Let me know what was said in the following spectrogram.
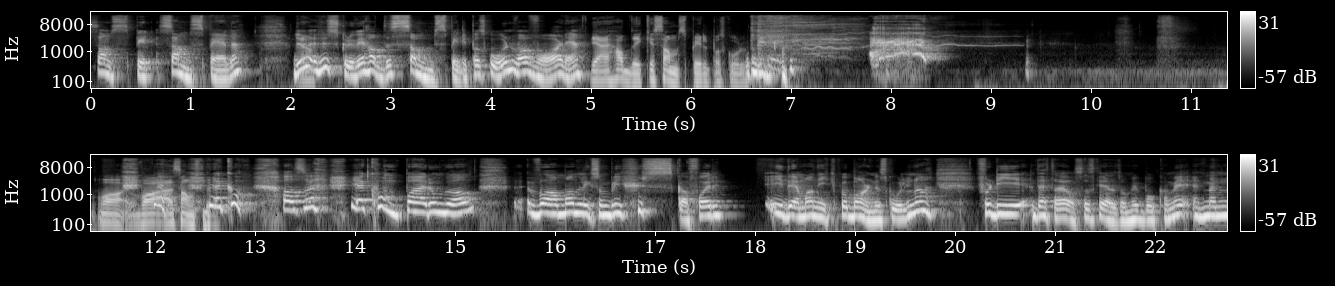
Samspill, samspillet. Du, husker du vi hadde samspill på skolen? Hva var det? Jeg hadde ikke samspill på skolen. Hva, hva er samspill? Jeg kom, altså, jeg kom på her om dagen hva man liksom blir huska for idet man gikk på barneskolen. Da. Fordi, Dette har jeg også skrevet om i boka mi, men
